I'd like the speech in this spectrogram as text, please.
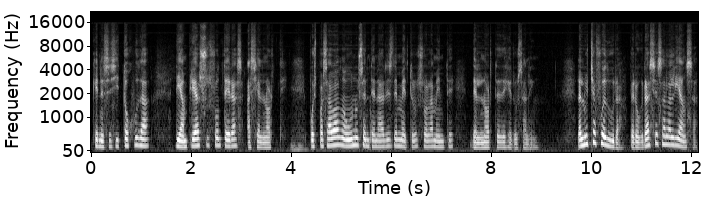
que necesitó Judá de ampliar sus fronteras hacia el norte, pues pasaban a unos centenares de metros solamente del norte de Jerusalén. La lucha fue dura, pero gracias a la alianza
